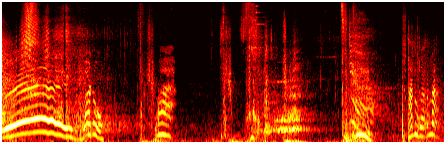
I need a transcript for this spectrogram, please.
Wey, waduh. Wah. Aduh, gak kena.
